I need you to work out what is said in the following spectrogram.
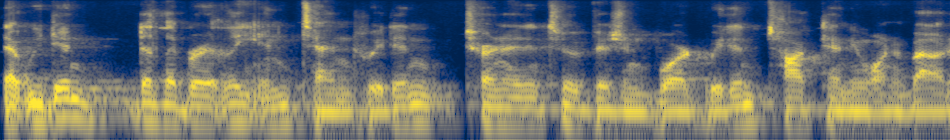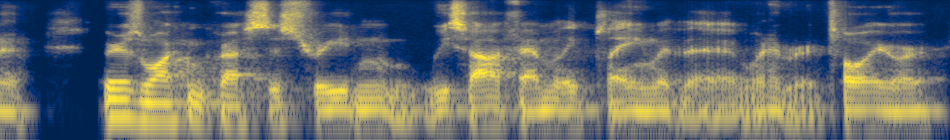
that we didn't deliberately intend. We didn't turn it into a vision board. We didn't talk to anyone about it. We were just walking across the street and we saw a family playing with a whatever a toy or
